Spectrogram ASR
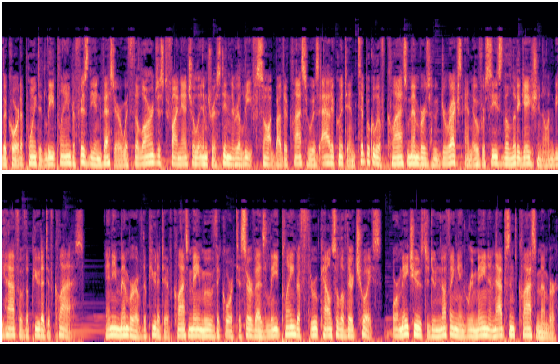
The court-appointed lead plaintiff is the investor with the largest financial interest in the relief sought by the class who is adequate and typical of class members who directs and oversees the litigation on behalf of the putative class. Any member of the putative class may move the court to serve as lead plaintiff through counsel of their choice, or may choose to do nothing and remain an absent class member.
